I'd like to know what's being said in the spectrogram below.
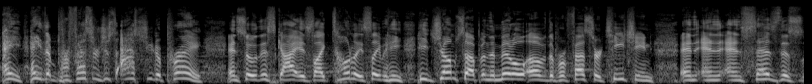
Hey, hey, the professor just asked you to pray. And so this guy is like totally asleep, and he, he jumps up in the middle of the professor teaching and, and, and says this,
